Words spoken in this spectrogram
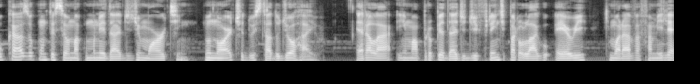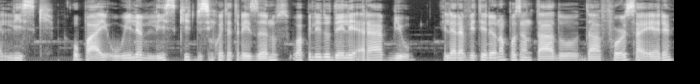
O caso aconteceu na comunidade de Martin, no norte do estado de Ohio. Era lá, em uma propriedade de frente para o lago Erie, que morava a família Lisk, o pai, William Lisk, de 53 anos, o apelido dele era Bill. Ele era veterano aposentado da Força Aérea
